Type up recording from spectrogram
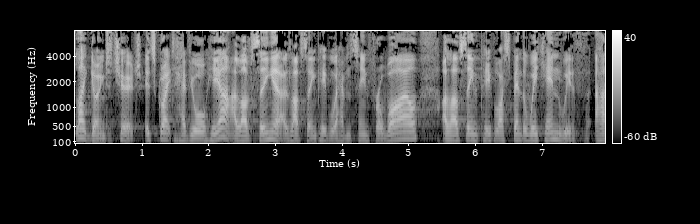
Like going to church. It's great to have you all here. I love seeing it. I love seeing people I haven't seen for a while. I love seeing the people I spent the weekend with. Uh,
